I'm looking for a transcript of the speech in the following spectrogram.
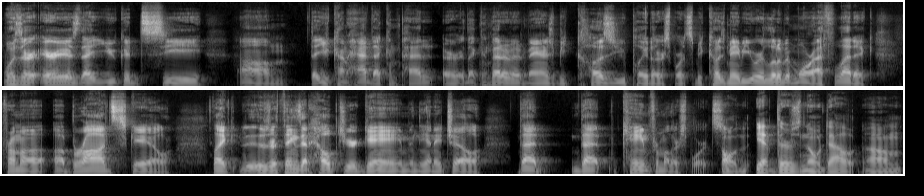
was there areas that you could see um, that you kind of had that competitive or that competitive advantage because you played other sports? Because maybe you were a little bit more athletic from a, a broad scale. Like, those are things that helped your game in the NHL that that came from other sports. Oh yeah, there's no doubt. Um,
